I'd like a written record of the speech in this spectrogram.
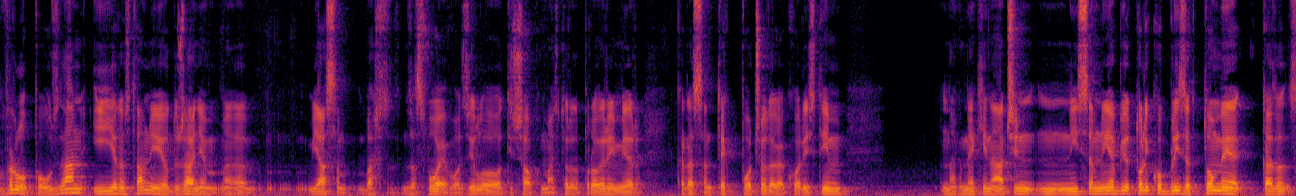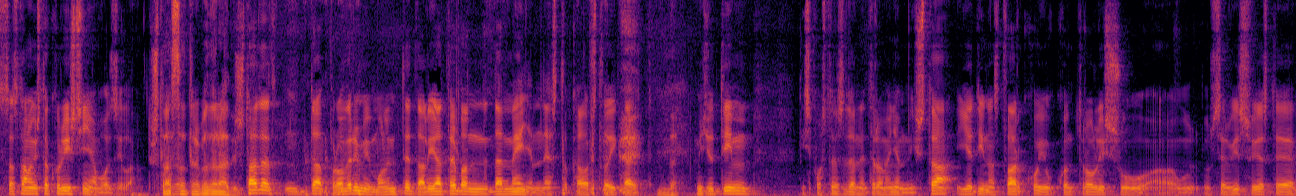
vrlo pouzdan i jednostavnije održanje. E, Ja sam baš za svoje vozilo otišao kod majstora da proverim, jer kada sam tek počeo da ga koristim, na neki način nisam nije bio toliko blizak tome kada, sa stanovišta korišćenja vozila. Šta sad treba da radiš? Šta da, da proverim i molim te, da li ja trebam da menjam nešto, kao što vi kažete. Da. Međutim, ispostavio se da ne treba menjam ništa. Jedina stvar koju kontrolišu u, u servisu jeste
